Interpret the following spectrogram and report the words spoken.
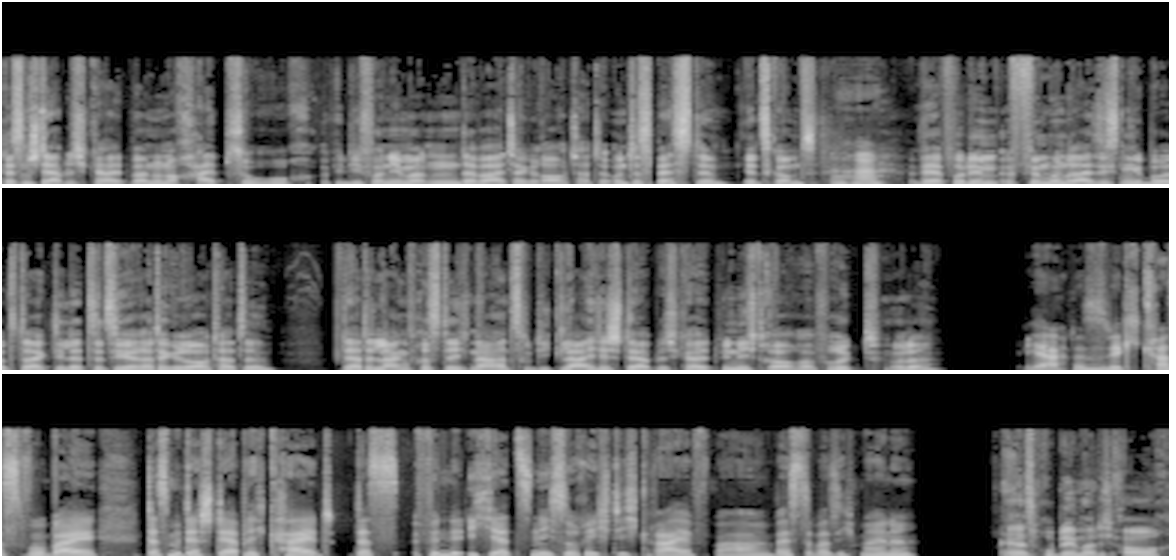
dessen Sterblichkeit war nur noch halb so hoch wie die von jemandem, der weiter geraucht hatte. Und das Beste, jetzt kommt's, Aha. wer vor dem 35. Geburtstag die letzte Zigarette geraucht hatte, der hatte langfristig nahezu die gleiche Sterblichkeit wie Nichtraucher. Verrückt, oder? Ja, das ist wirklich krass. Wobei das mit der Sterblichkeit, das finde ich jetzt nicht so richtig greifbar. Weißt du, was ich meine? Ja, das Problem hatte ich auch.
